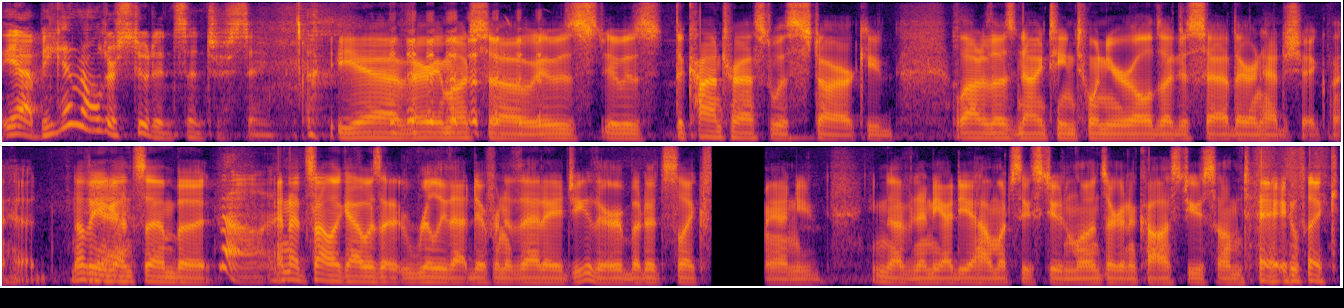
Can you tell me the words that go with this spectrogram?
Yeah, being an older student's interesting. Yeah, very much so. It was it was the contrast was stark. You, a lot of those 19, 20 year olds, I just sat there and had to shake my head. Nothing Yeah. against them, but No. and it's not like I was uh, really that different at that age either. But it's like, man, you you don't have any idea how much these student loans are going to cost you someday. like,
